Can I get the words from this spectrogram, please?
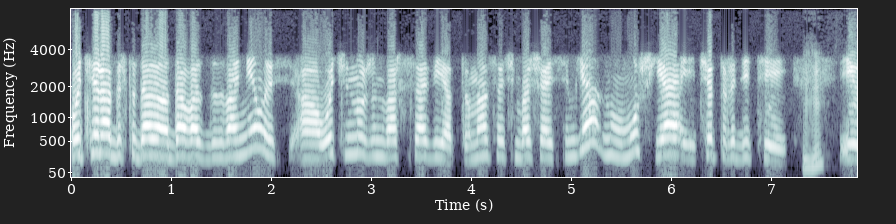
очень рада, что до, до вас дозвонилась. А, очень нужен ваш совет. У нас очень большая семья, ну, муж, я и четверо детей. Uh-huh. И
